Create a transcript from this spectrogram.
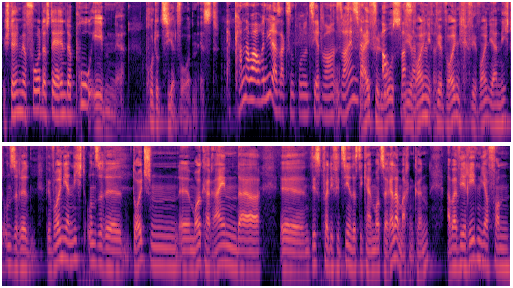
Ich stelle mir vor, dass der in der Po-Ebene produziert worden ist. Er kann aber auch in Niedersachsen produziert worden sein. Zweifellos, wir wollen, wir wollen, wir wollen ja nicht unsere, wir wollen ja nicht unsere deutschen äh, Molkereien da äh, disqualifizieren, dass die keinen Mozzarella machen können. Aber wir reden ja von,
